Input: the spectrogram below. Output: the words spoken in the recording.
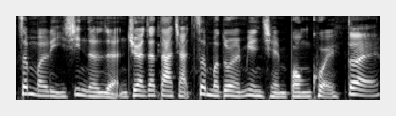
这么理性的人，居然在大家这么多人面前崩溃，对。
